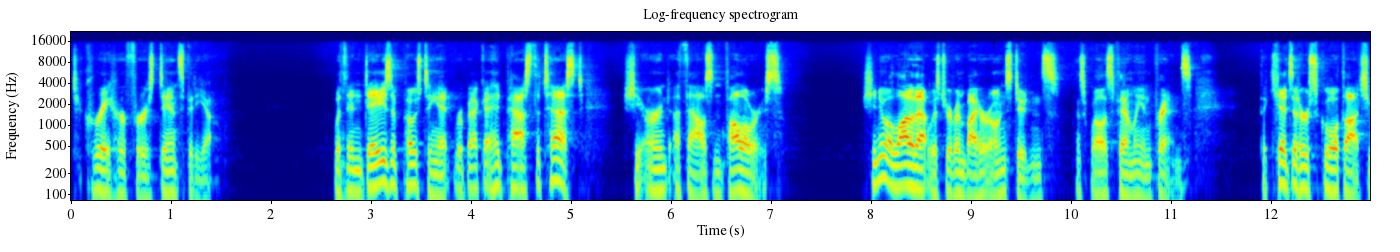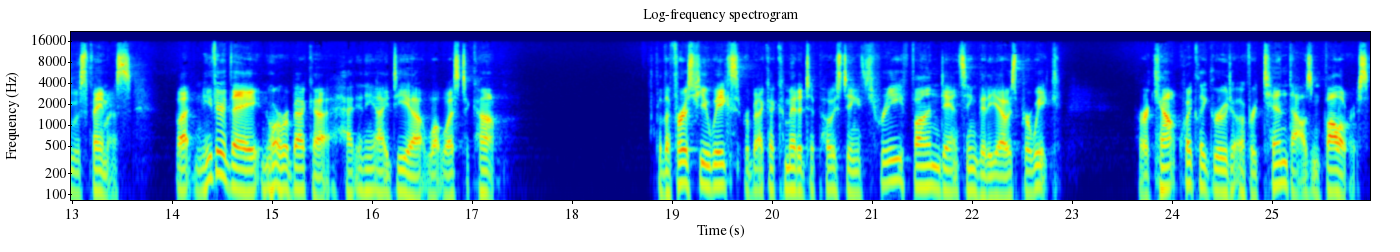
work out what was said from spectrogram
to create her first dance video. Within days of posting it, Rebecca had passed the test. She earned a thousand followers. She knew a lot of that was driven by her own students, as well as family and friends. The kids at her school thought she was famous, but neither they nor Rebecca had any idea what was to come. For the first few weeks, Rebecca committed to posting three fun dancing videos per week. Her account quickly grew to over 10,000 followers,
